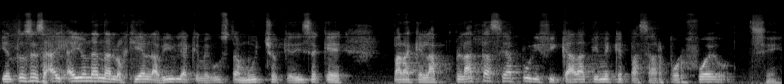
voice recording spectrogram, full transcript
Y entonces hay, hay una analogía en la Biblia que me gusta mucho que dice que para que la plata sea purificada tiene que pasar por fuego. Sí.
